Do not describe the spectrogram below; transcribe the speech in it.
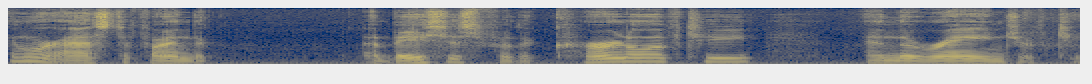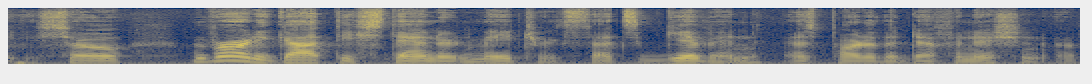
And we're asked to find the, a basis for the kernel of T and the range of T. So We've already got the standard matrix that's given as part of the definition of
